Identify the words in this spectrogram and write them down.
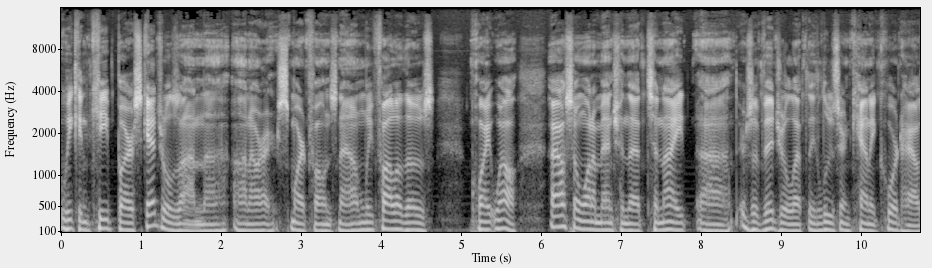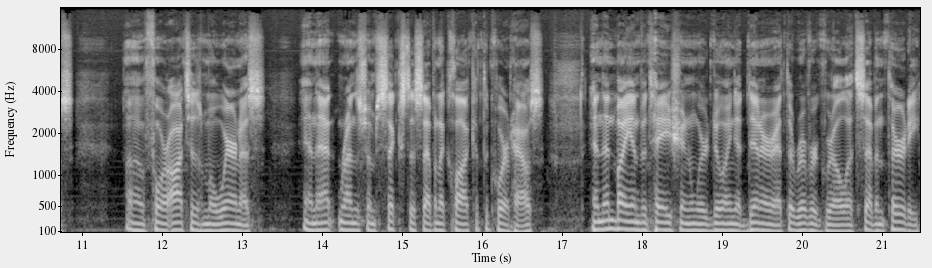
we can keep our schedules on uh, on our smartphones now, and we follow those quite well. I also want to mention that tonight uh, there's a vigil at the Luzerne County Courthouse uh, for autism awareness, and that runs from six to seven o'clock at the courthouse. And then by invitation, we're doing a dinner at the River Grill at 7:30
